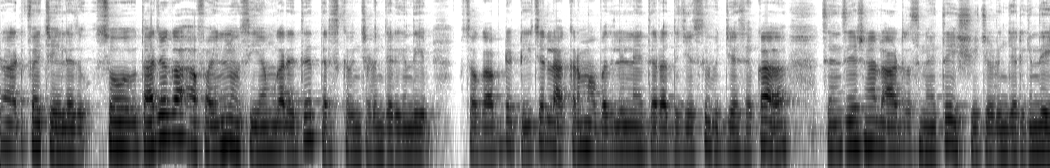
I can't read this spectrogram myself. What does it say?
రాటిఫై చేయలేదు. సో తాజాగా ఆ ఫైల్ను సీఎం గారు అయితే తిరస్కరించడం జరిగింది. సో కాబట్టి టీచర్ల అక్రమ బదిలీలను అయితే రద్దు చేస్తూ విద్యాశాఖ సెన్సేషనల్ ఆర్డర్స్ని అయితే ఇష్యూ చేయడం జరిగింది.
